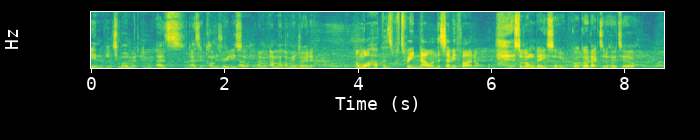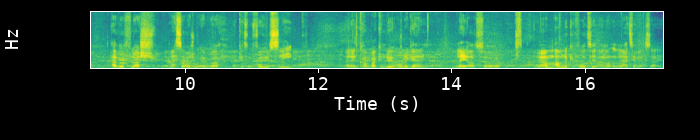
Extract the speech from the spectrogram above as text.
in each moment as as it comes really. So I'm, I'm, I'm enjoying it. And what happens between now and the semi-final? It's a long day, so got to go back to the hotel, have a flush, massage, whatever, get some food, sleep, and then come back and do it all again later. So yeah, I'm, I'm looking forward to it. I'm not gonna lie to you, I'm excited.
